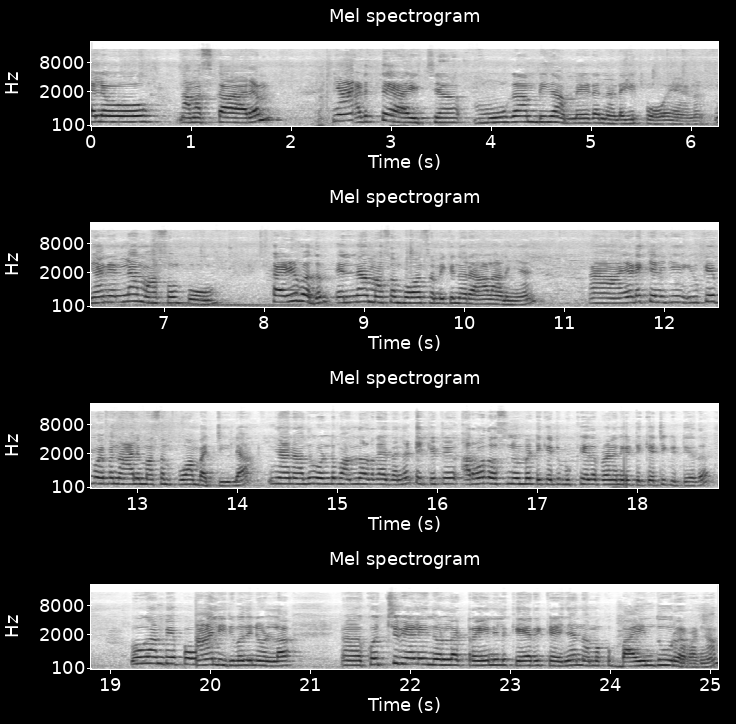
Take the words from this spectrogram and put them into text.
ഹലോ നമസ്കാരം. ഞാൻ അടുത്ത ആഴ്ച മൂകാംബിക അമ്മയുടെ നടയിൽ പോവുകയാണ്. ഞാൻ എല്ലാ മാസവും പോവും. കഴിവതും എല്ലാ മാസവും പോകാൻ ശ്രമിക്കുന്ന ഒരാളാണ് ഞാൻ. ഇടയ്ക്ക് എനിക്ക് യു കെ പോയപ്പോൾ നാല് മാസം പോകാൻ പറ്റിയില്ല. ഞാൻ അതുകൊണ്ട് വന്ന ഉടനെ തന്നെ ടിക്കറ്റ് അറുപത് ദിവസത്തിന് മുമ്പ് ടിക്കറ്റ് ബുക്ക് ചെയ്തപ്പോഴാണ് എനിക്ക് ടിക്കറ്റ് കിട്ടിയത്. മൂകാംബിയെ പോ നാല് ഇരുപതിനുള്ള കൊച്ചുവേളിയിൽ നിന്നുള്ള ട്രെയിനിൽ കയറി കഴിഞ്ഞാൽ നമുക്ക് ബൈന്ദൂർ ഇറങ്ങാം.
